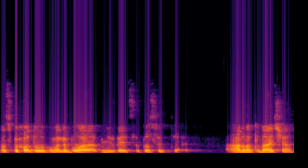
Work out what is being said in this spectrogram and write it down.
у нас виходило, бо в мене була, мені здається, досить гарна подача.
